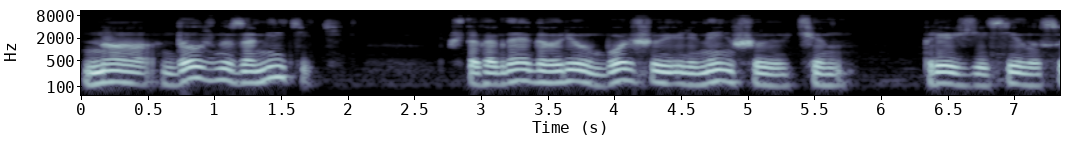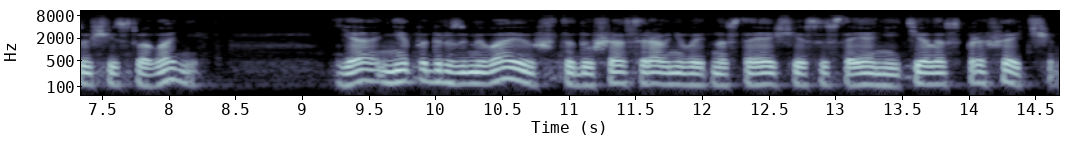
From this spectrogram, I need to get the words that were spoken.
Но должно заметить, что когда я говорю большую или меньшую, чем прежде силу существования, я не подразумеваю, что душа сравнивает настоящее состояние тела с прошедшим,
